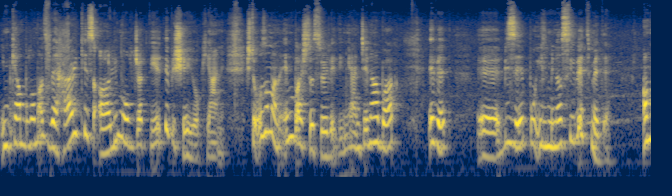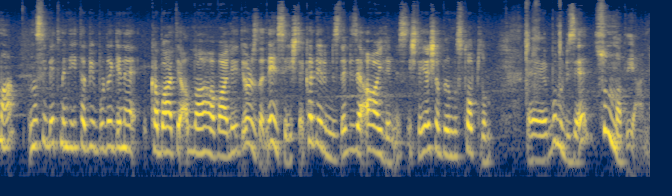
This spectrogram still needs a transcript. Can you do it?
imkan bulamaz ve herkes alim olacak diye de bir şey yok yani. İşte o zaman en başta söylediğim yani Cenab-ı Hak evet e, bize bu ilmi nasip etmedi. Ama nasip etmediği tabii burada gene kabahati Allah'a havale ediyoruz da neyse işte kaderimizde bize ailemiz, işte yaşadığımız toplum e, bunu bize sunmadı yani.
